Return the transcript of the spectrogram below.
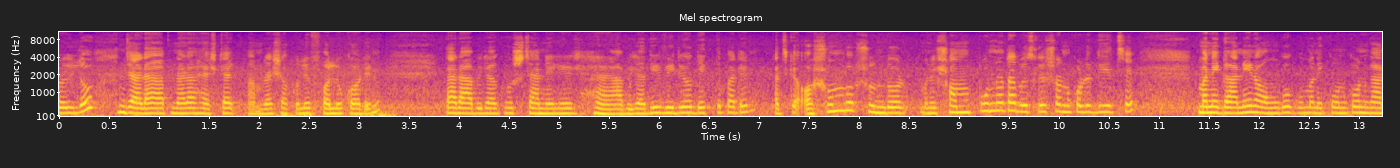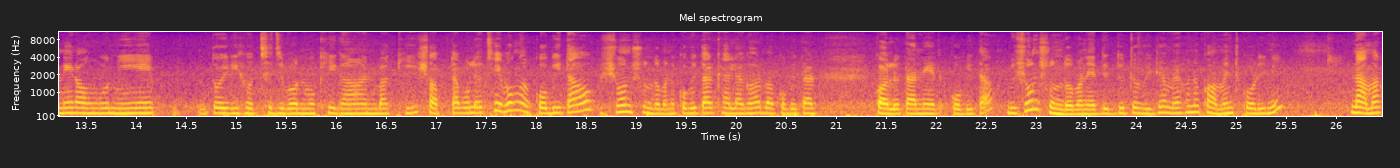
রইল, যারা আপনারা হ্যাশট্যাগ আমরা সকলে ফলো করেন তারা আবিরা ঘোষ চ্যানেলের হ্যাঁ আবিরাদির ভিডিও দেখতে পারেন। আজকে অসম্ভব সুন্দর মানে সম্পূর্ণটা বিশ্লেষণ করে দিয়েছে। মানে গানের অঙ্গ মানে কোন কোন গানের অঙ্গ নিয়ে তৈরি হচ্ছে জীবনমুখী গান বা কী, সবটা বলেছে। এবং কবিতাও ভীষণ সুন্দর মানে কবিতার খেলাঘর বা কবিতার কলতানের কবিতা ভীষণ সুন্দর। মানে এদের দুটো ভিডিও আমি এখনও কমেন্ট করিনি। না, আমার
